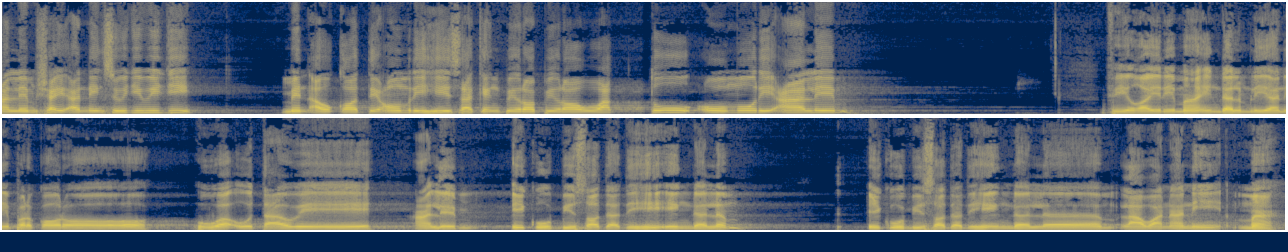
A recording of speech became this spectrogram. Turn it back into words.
alim syai'an ing suwiji-wiji min awqati umrihi saking pira-pira waktu umuri alim. Fi ghairi ma ing dalem liyani perkara huwa utawi alim iku bisadadihi ing dalem iku bisadadihi ing dalem lawanani mah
